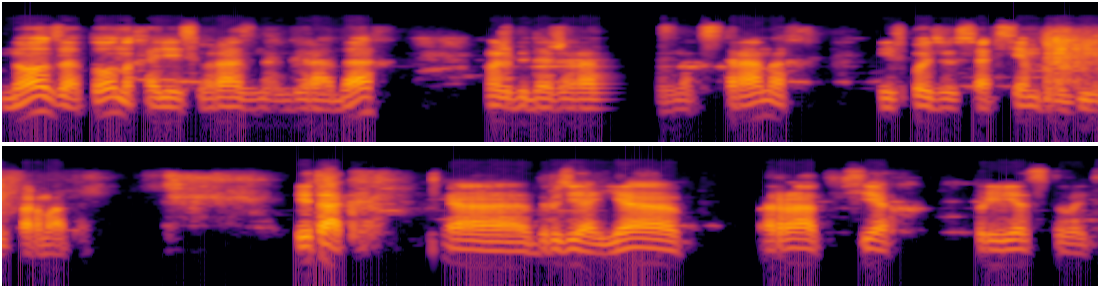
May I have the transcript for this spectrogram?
но зато находясь в разных городах, может быть, даже разных странах, используя совсем другие форматы. Итак, э, друзья, я рад всех приветствовать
